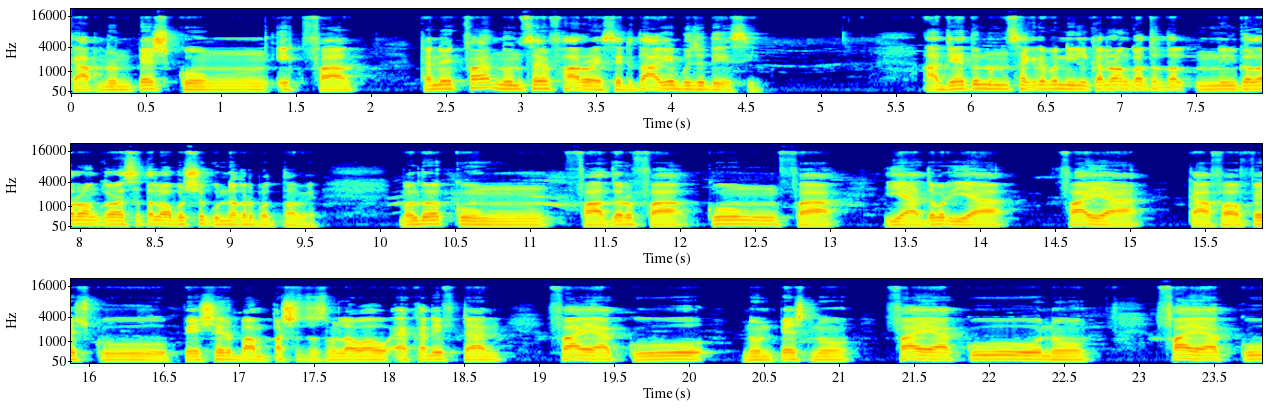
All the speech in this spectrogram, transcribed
কাপ নুন পেশ কুং ইকফা কেন ইকফা নুন সাকিব ফার রয়েছে এটা তো আগে বুঝে দিয়েছি। আর যেহেতু নুন সাকিবের নীল কালার রং কথা নীল কালার রং করা আছে, তাহলে অবশ্যই গুণা করে পড়তে হবে। বলতে হবে, কুং ফা দর ফা, কুং ফা, ইয়া দর ইয়া, ফা ইয়া কাফা পেশ কু, পেশের বাম পাশে দশম ওয়াও একালিফ টান, ফা ইয়া কু, নুন পেশ নু, ফা ইয়া কু নু। ফায়া কু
